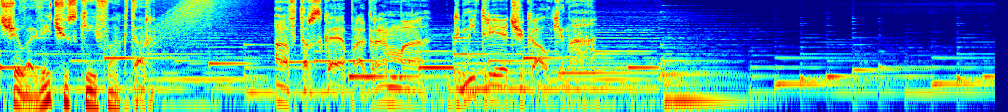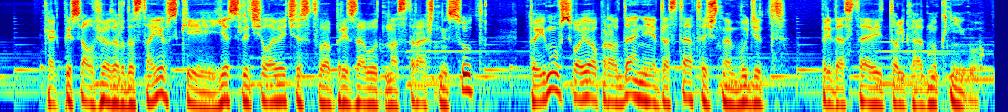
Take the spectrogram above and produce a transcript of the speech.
Человеческий фактор. Авторская программа Дмитрия Чекалкина. Как писал Федор Достоевский, если человечество призовут на страшный суд, то ему в свое оправдание достаточно будет предоставить только одну книгу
